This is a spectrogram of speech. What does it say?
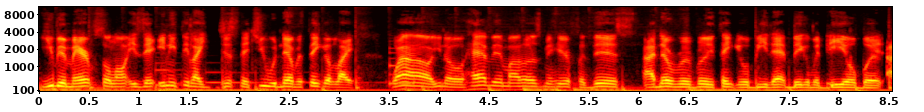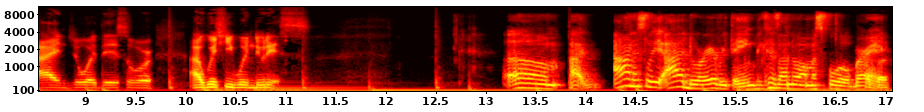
you've been married for so long is there anything like just that you would never think of like wow you know having my husband here for this i never really think it would be that big of a deal but i enjoy this or i wish he wouldn't do this um i honestly i adore everything because i know i'm a spoiled brat. Okay.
